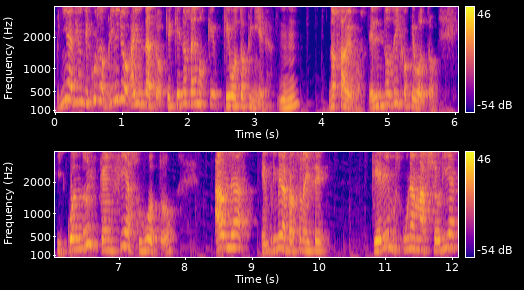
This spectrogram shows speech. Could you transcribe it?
Piñera dio un discurso. Primero hay un dato, que es que no sabemos qué, votó Piñera. No sabemos. Él no dijo qué votó. Y cuando él canjea su voto, habla en primera persona, dice, queremos, una mayoría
